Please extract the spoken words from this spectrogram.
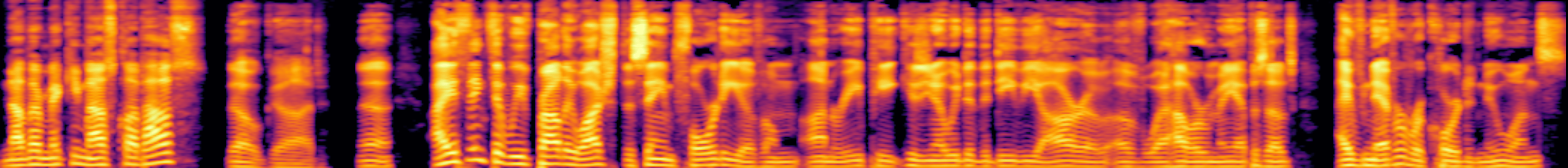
Another Mickey Mouse Clubhouse? Oh God. Uh, I think that we've probably watched the same forty of them on repeat because you know we did the DVR of, of wha- however many episodes. I've never recorded new ones.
